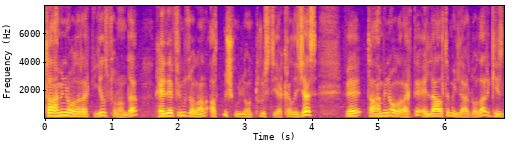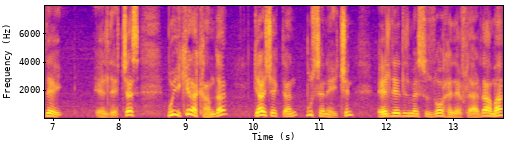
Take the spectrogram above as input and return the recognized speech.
tahmini olarak yıl sonunda hedefimiz olan 60 milyon turisti yakalayacağız ve tahmini olarak da 56 milyar dolar girdi elde edeceğiz. Bu iki rakamda gerçekten bu sene için elde edilmesi zor hedeflerdi ama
